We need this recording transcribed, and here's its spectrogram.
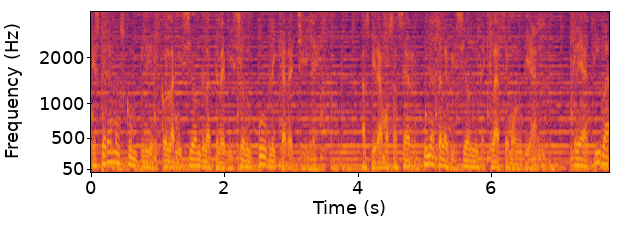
Esperamos cumplir con la misión de la televisión pública de Chile. Aspiramos a ser una televisión de clase mundial, creativa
